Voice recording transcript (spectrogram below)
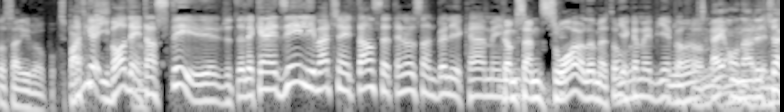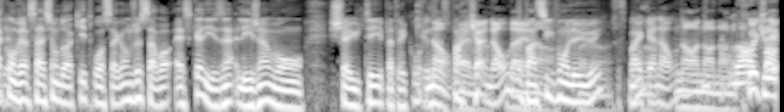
ça, ça arrivera pas. Parce qu'il va y avoir de l'intensité? Le Canadien, les matchs intenses cette année au Centre Bell, il y a quand même. Comme samedi soir, là, mettons. Il a quand même bien Ouais. performé. Hey, on enlève-tu la Isabelle. conversation de hockey trois secondes, juste savoir, est-ce que les, gens- les gens vont chahuter Patrick Roy? Non, J'espère ben que non. Ben Vous pensez qu'ils vont le ben huer? non. J'espère que non. Non, non, non. non. Non, Pourquoi,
